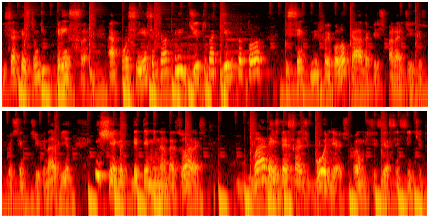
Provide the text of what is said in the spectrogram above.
Isso é questão de crença a consciência que eu acredito naquilo que eu estou, que sempre me foi colocado, aqueles paradigmas que eu sempre tive na vida, e chega determinadas horas, várias dessas bolhas, vamos dizer assim, sentido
